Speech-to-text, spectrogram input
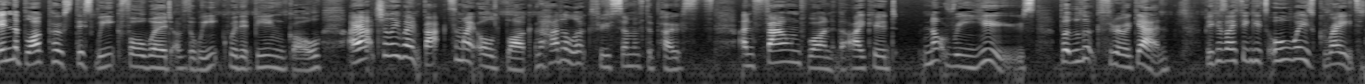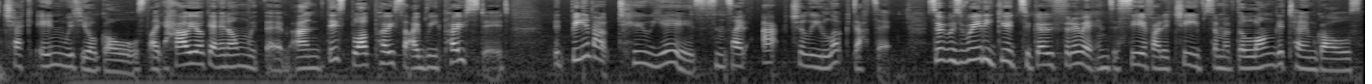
In the blog post this week for Word of the Week, with it being goal, I actually went back to my old blog and had a look through some of the posts and found one that I could not reuse, but look through again because I think it's always great to check in with your goals, like how you're getting on with them. And this blog post that I reposted it'd been about two years since I'd actually looked at it. So it was really good to go through it and to see if I'd achieved some of the longer term goals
